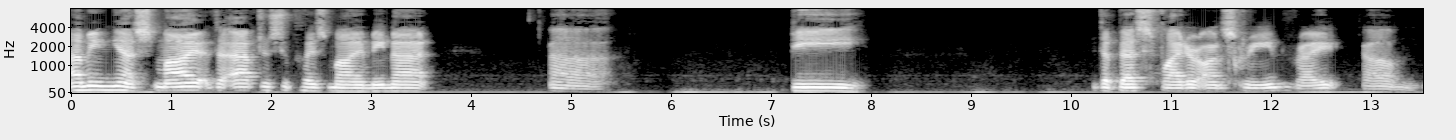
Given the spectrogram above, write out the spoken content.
I mean, yes, my the actress who plays Maya may not uh, be the best fighter on screen, right? Um,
